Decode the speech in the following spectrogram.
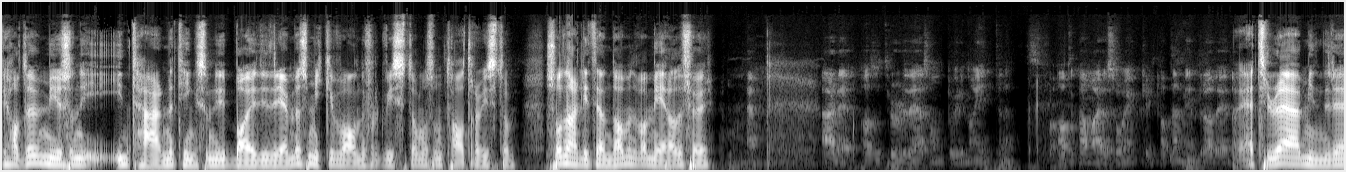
De hadde mye sånne interne ting som de bare de drev med, som ikke vanlige folk visste om, og som Tatra visste om. Sånn er det litt enda, men det var mer av det før. er det, altså, tror du det er sånn på grunn av internett? At det kan være så enkelt at det er mindre av det? i dag? Jeg tror det er mindre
